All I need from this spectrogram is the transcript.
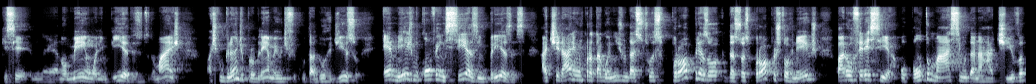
que se né, nomeiam Olimpíadas e tudo mais, acho que o grande problema e o dificultador disso é mesmo convencer as empresas a tirarem um protagonismo das suas próprias das suas próprios torneios para oferecer o ponto máximo da narrativa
